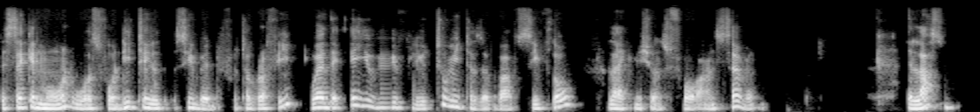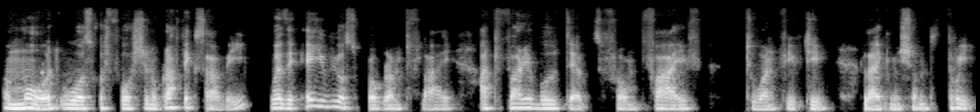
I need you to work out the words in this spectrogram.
The second mode was for detailed seabed photography, where the AUV flew 2 meters above seafloor, like missions 4 and 7. The last mode was for oceanographic survey, where the AUV was programmed to fly at variable depths from 5 to 150, like mission 3.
